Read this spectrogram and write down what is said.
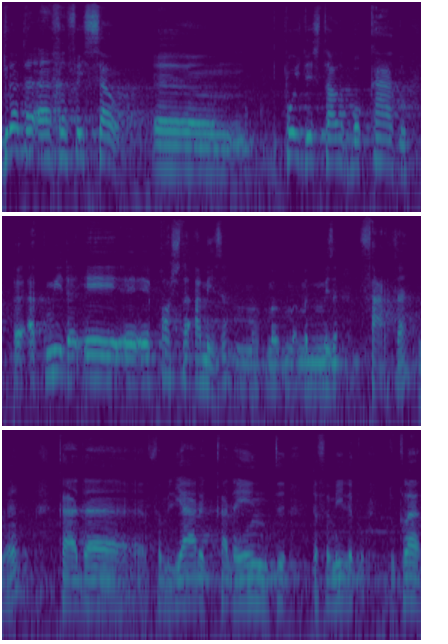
durante a refeição, depois deste tal bocado, a comida é, é, é posta à mesa, uma, uma, uma mesa farta, não é? cada familiar, cada ente da família do clã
